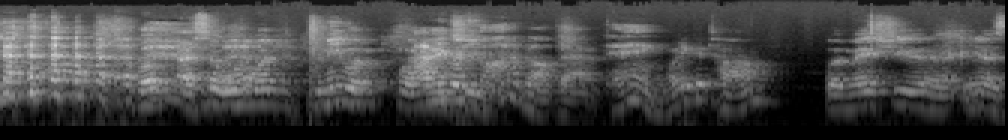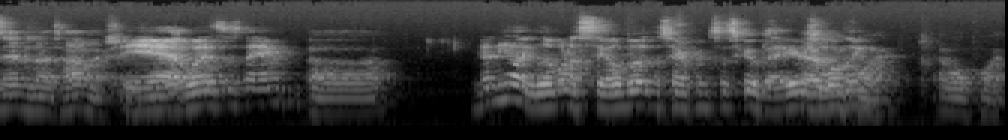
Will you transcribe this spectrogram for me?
Well, so what, what to me what what I makes never you thought about that. Dang, way to go, Tom. what makes you uh, you know his name is not Tom actually. Yeah, what is his name? Uh, Didn't he like live on a sailboat in the San Francisco Bay or at something? At one point. At one point.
